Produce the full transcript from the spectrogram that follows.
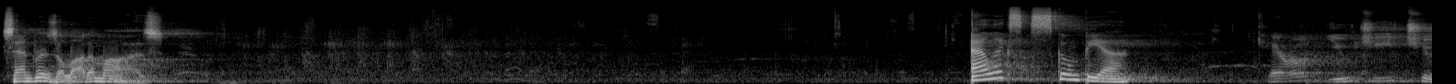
Sandra Zalata Maz. Alex Scumpia. Carol Yuchi Chu.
